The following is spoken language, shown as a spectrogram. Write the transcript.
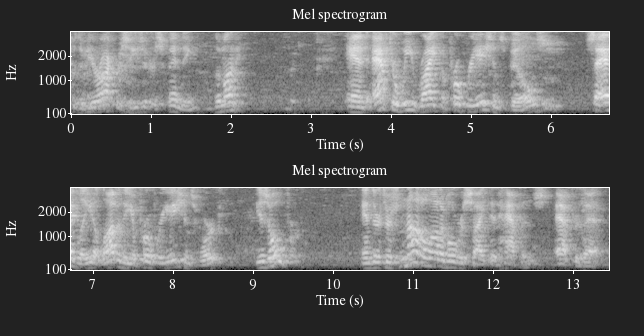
to the bureaucracies that are spending the money. And after we write appropriations bills, sadly, a lot of the appropriations work is over. And there's not a lot of oversight that happens after that,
